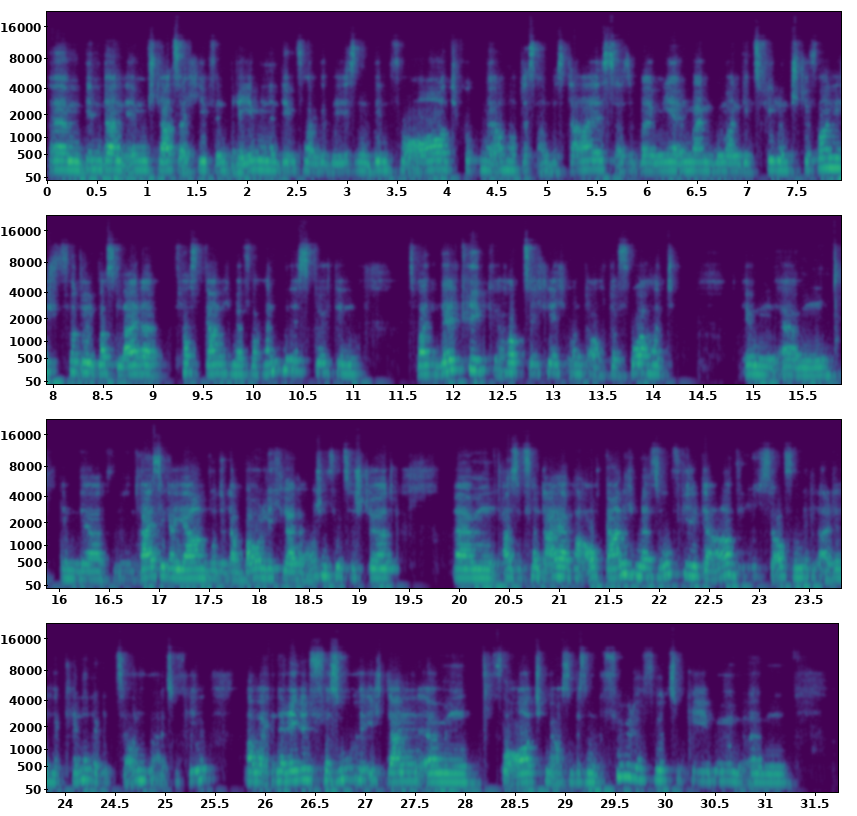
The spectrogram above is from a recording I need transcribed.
ähm, bin dann im Staatsarchiv in Bremen in dem Fall gewesen, bin vor Ort, gucke mir auch noch das an, was da ist. Also bei mir in meinem Roman geht es viel um Stefani-Viertel, was leider fast gar nicht mehr vorhanden ist durch den Zweiten Weltkrieg hauptsächlich und auch davor hat im, ähm, in der 30er Jahren wurde da baulich leider auch schon viel zerstört. Ähm, also von daher war auch gar nicht mehr so viel da, wie ich es auch vom Mittelalter her kenne. Da gibt es ja auch nicht mehr allzu viel. Aber in der Regel versuche ich dann ähm, vor Ort mir auch so ein bisschen ein Gefühl dafür zu geben, ähm,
